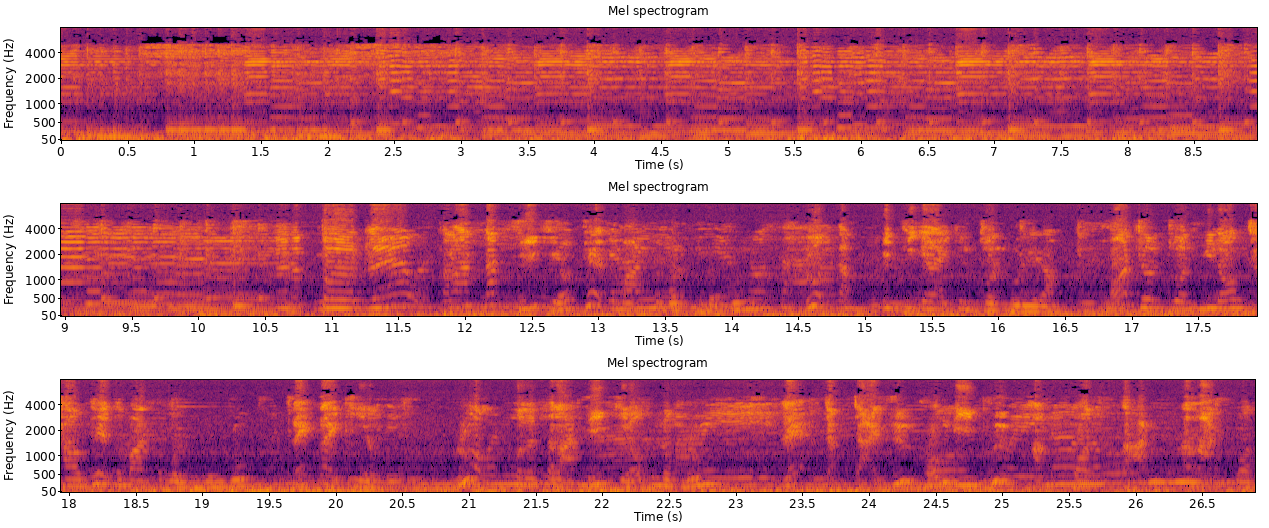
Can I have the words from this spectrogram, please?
เเชิญชวนพี่น้องชาวเทศบาลตำบลพนมรุ้งและใกล้เคียงร่วมเปิดตลาดสีเขียวพนมรุ้งและจับ จ่ายซื้อของดีพืชผักปลอดสารอาหารปลอด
